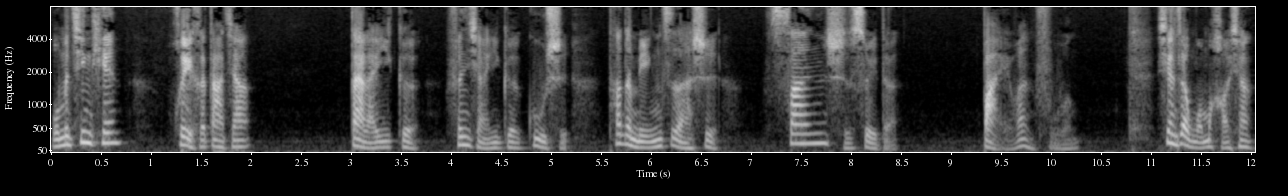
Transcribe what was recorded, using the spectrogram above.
我们今天会和大家带来一个分享一个故事，它的名字啊是三十岁的百万富翁。现在我们好像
